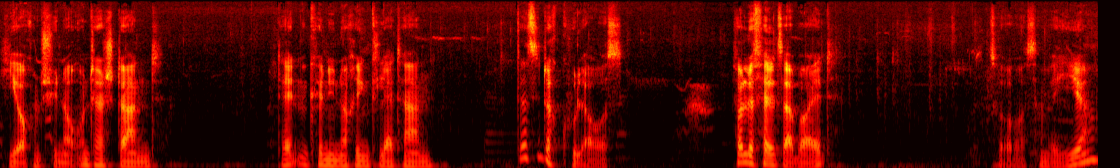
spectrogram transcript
Hier auch ein schöner Unterstand. Da hinten können die noch hinklettern. Das sieht doch cool aus. Tolle Felsarbeit. So, was haben wir hier?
